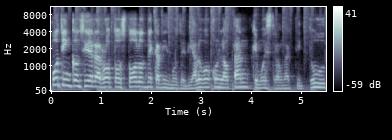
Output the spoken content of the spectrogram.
Putin considera rotos todos los mecanismos de diálogo con la OTAN que muestra una actitud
